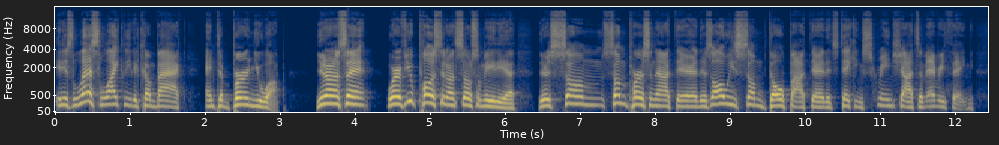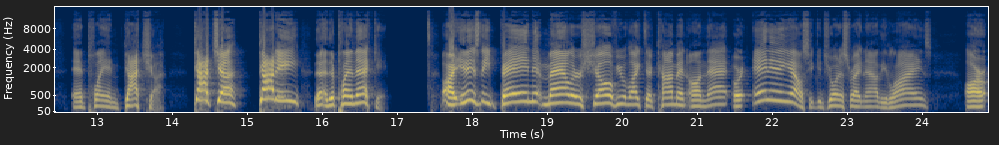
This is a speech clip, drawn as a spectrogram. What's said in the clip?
it is less likely to come back and to burn you up. You know what I'm saying? Where if you post it on social media, there's some some person out there, there's always some dope out there that's taking screenshots of everything and playing gotcha. Gotcha! Gotti! They're playing that game. All right, it is the Ben Maller Show. If you would like to comment on that or anything else, you can join us right now. The lines are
